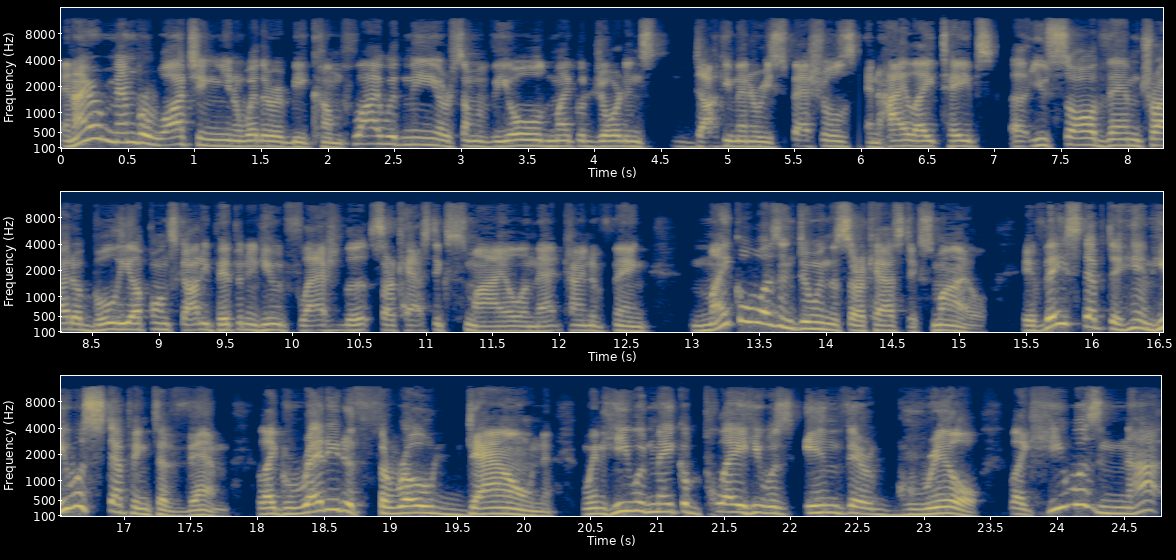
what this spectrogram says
And I remember watching, you know, whether it be Come Fly With Me or some of the old Michael Jordan's documentary specials and highlight tapes. Uh, you saw them try to bully up on Scottie Pippen and he would flash the sarcastic smile and that kind of thing. Michael wasn't doing the sarcastic smile. If they stepped to him, he was stepping to them, like ready to throw down. When he would make a play, he was in their grill. Like he was not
